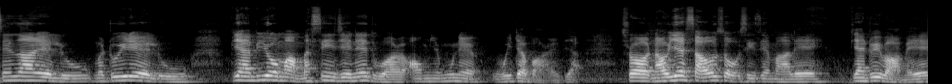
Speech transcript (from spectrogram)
စင်စားတဲ့လူမတွေးတဲ့လူ ပြန်ပြီးတော့မှမစင်ကျင်တဲ့သူကတော့အောင်မြင်မှုနဲ့ဝေးတတ်ပါတယ်ဗျဆိုတော့နောက်ရက်စာအုပ်စုံအစီအစဉ်မှာလည်းပြန်တွေ့ပါမယ်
